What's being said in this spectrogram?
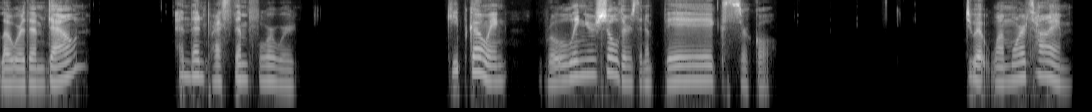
Lower them down and then press them forward. Keep going, rolling your shoulders in a big circle. Do it one more time.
